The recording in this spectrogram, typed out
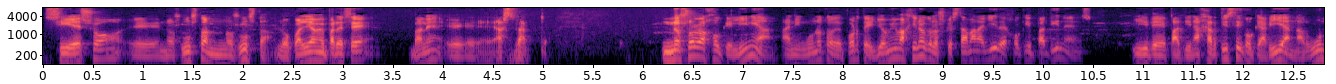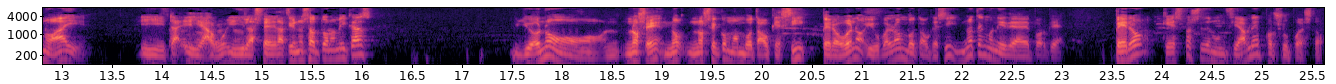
si eso eh, nos gusta o no nos gusta, lo cual ya me parece ¿vale? Eh, abstracto. No solo al hockey línea, a ningún otro deporte. Yo me imagino que los que estaban allí de hockey patines y de patinaje artístico, que habían, alguno hay, y, las federaciones autonómicas, yo no, no sé, no, no sé cómo han votado que sí, pero bueno, igual lo han votado que sí. No tengo ni idea de por qué. Pero que esto es denunciable, por supuesto.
